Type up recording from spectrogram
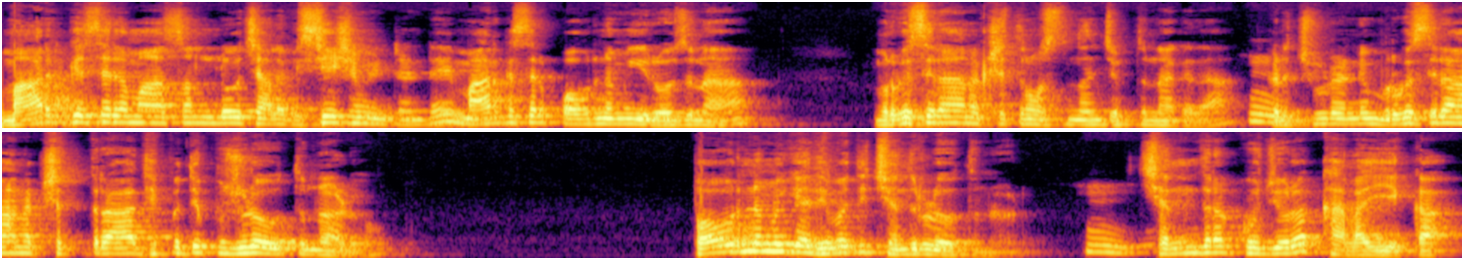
మార్గశిర మాసంలో చాలా విశేషం ఏంటంటే మార్గశిర పౌర్ణమి ఈ రోజున మృగశిర నక్షత్రం వస్తుందని చెప్తున్నా కదా. ఇక్కడ చూడండి మృగశిర నక్షత్రాధిపతి కుజుడు అవుతున్నాడు పౌర్ణమికి అధిపతి చంద్రుడు అవుతున్నాడు. చంద్రకుజుల కలయిక.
